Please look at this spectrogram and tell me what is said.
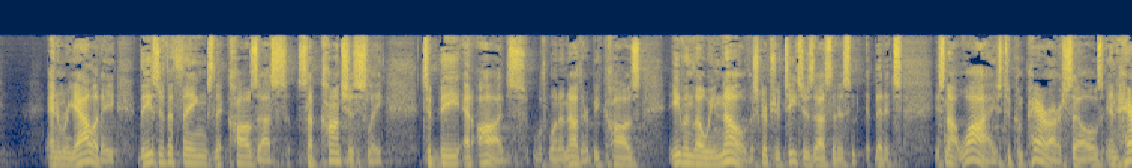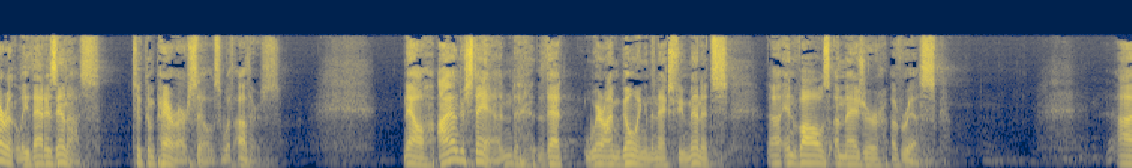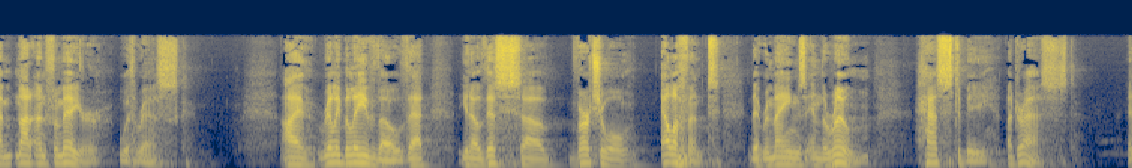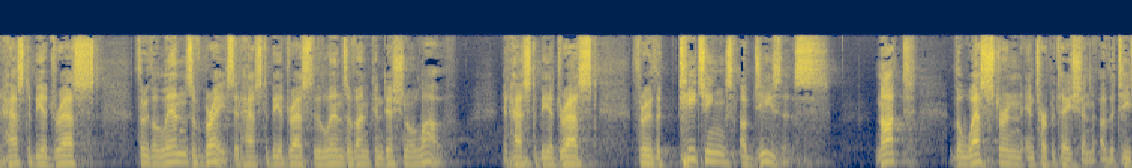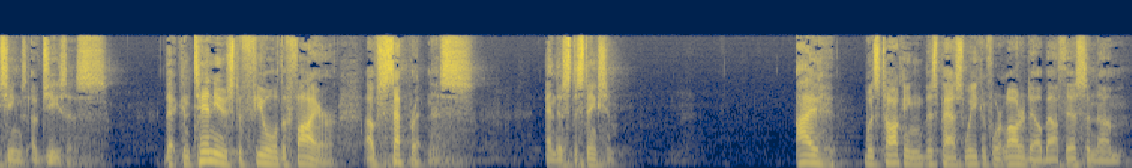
And in reality, these are the things that cause us subconsciously to be at odds with one another because even though we know the scripture teaches us that it's, that it's, it's not wise to compare ourselves, inherently that is in us to compare ourselves with others. Now, I understand that where I'm going in the next few minutes uh, involves a measure of risk. I'm not unfamiliar with risk. I really believe, though, that, you know, this uh, virtual elephant that remains in the room has to be addressed. It has to be addressed through the lens of grace. It has to be addressed through the lens of unconditional love. It has to be addressed through the teachings of Jesus, not the Western interpretation of the teachings of Jesus that continues to fuel the fire of separateness and this distinction. I was talking this past week in Fort Lauderdale about this, and um,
